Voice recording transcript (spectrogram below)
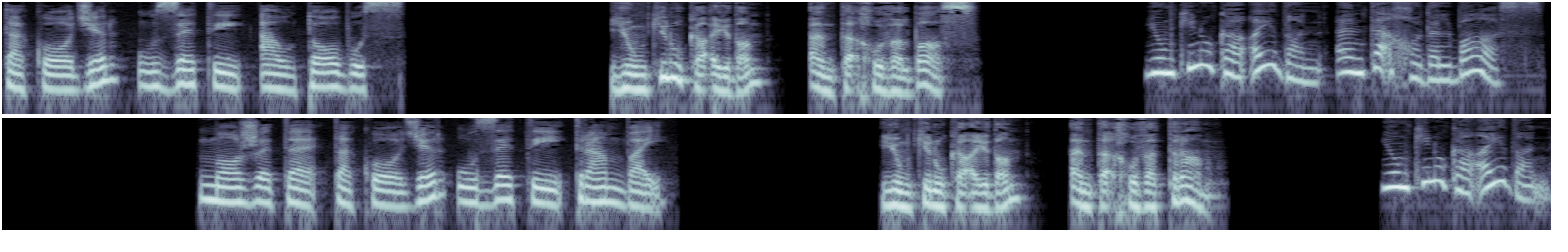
također uzeti autobus. يمكنك أيضا أن تأخذ الباص. يمكنك أيضا أن تأخذ الباص. Možete također uzeti tramvaj. يمكنك أيضا أن تأخذ الترام. يمكنك أيضا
